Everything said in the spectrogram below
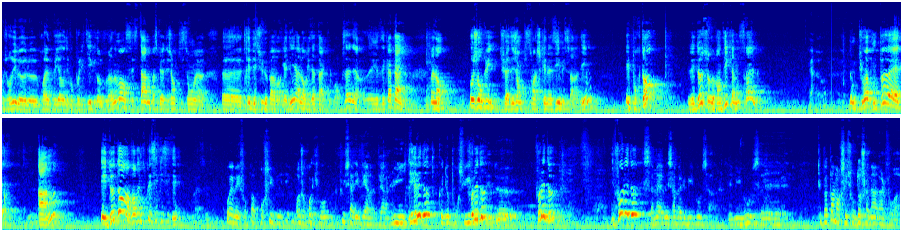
aujourd'hui, le, le problème qu'il y a au niveau politique dans le gouvernement, c'est Stam, parce qu'il y a des gens qui sont euh, euh, très déçus de ne pas avoir gagné, alors ils attaquent. Bon, ça veut dire, c'est Katan. Maintenant, aujourd'hui, tu as des gens qui sont Ashkenazim et Sfaradim, et pourtant, les deux se revendiquent à Israël. Donc tu vois qu'on peut être âme et dedans avoir une spécificité. Oui, mais il ne faut pas poursuivre. Moi, je crois qu'il faut plus aller vers, vers l'unité que de Il poursuivre. faut les deux. Il faut les deux. Il faut les deux. Ça met, ça met le bilboul, ça. Le bilboul, c'est. Tu ne peux pas marcher sur deux chemins à la fois.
